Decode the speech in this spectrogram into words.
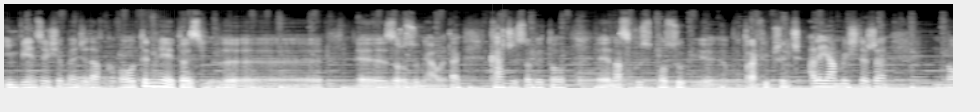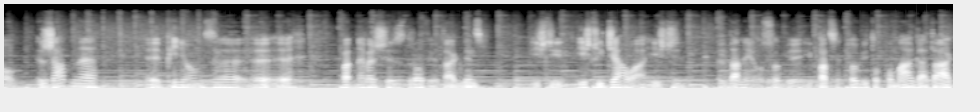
Im więcej się będzie dawkowało, tym mniej to jest e, e zrozumiałe, tak? Każdy sobie to na swój sposób potrafi przeliczyć, ale ja myślę, że no, żadne pieniądze, najważniejsze jest zdrowie, tak? Więc jeśli, jeśli działa, jeśli danej osobie i pacjentowi to pomaga, tak,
